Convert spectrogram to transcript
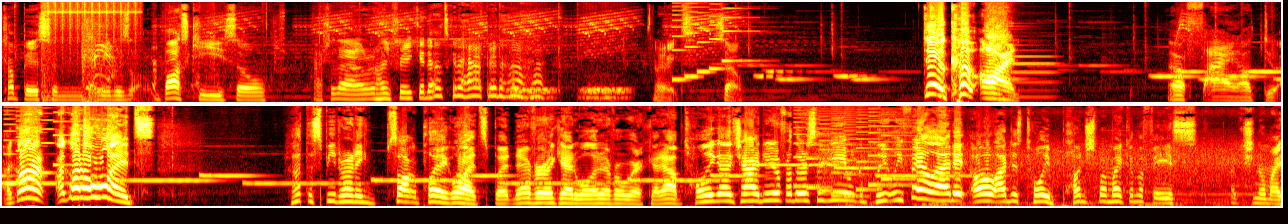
compass, and I mean there's a boss key, so after that, I don't really freaking know what's gonna happen. Alright, so. Dude, come on! Oh, fine, I'll do it. I got! I got it once! Got the speedrunning song playing once, but never again will it ever work. And I'm totally gonna try to do it for the rest of the game and completely fail at it. Oh, I just totally punched my mic in the face. Actually, no, my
